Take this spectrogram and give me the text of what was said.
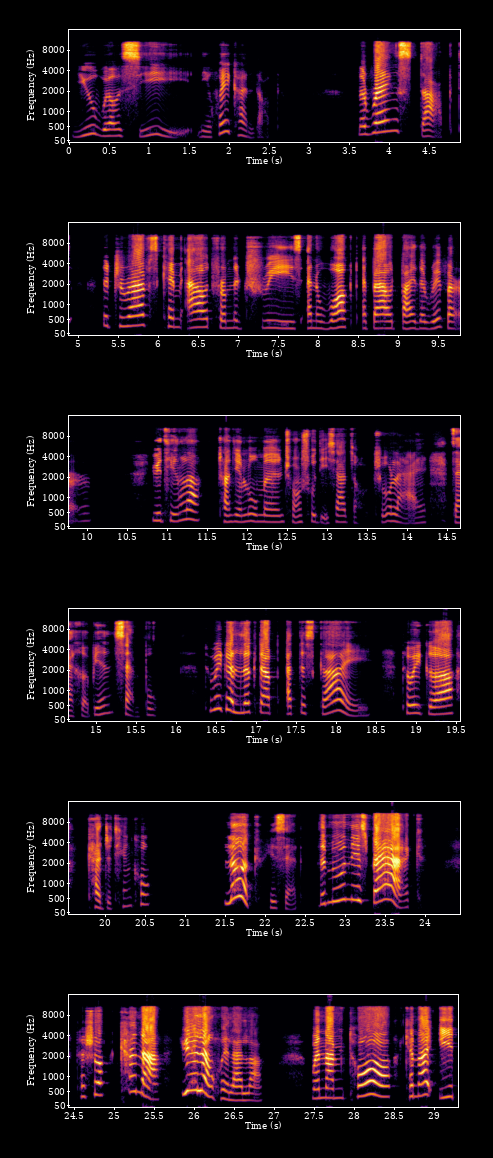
You will see，你会看到的。” The rain stopped. The giraffes came out from the trees and walked about by the river. 雨停了， 长颈鹿们从树底下走出来，在河边散步。特威格 looked up at the sky. 特维格看着天空。Look, he said, the moon is back. 他说：“看呐，月亮回来了。When I'm tall, can I eat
